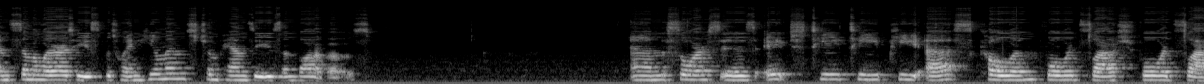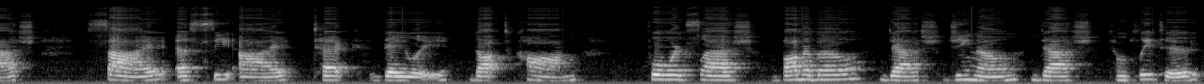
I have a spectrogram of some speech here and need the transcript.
and similarities between humans, chimpanzees, and bonobos. And the source is https colon forward slash forward slash sci, S-C-I, techdaily.com forward slash bonobo dash genome dash completed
